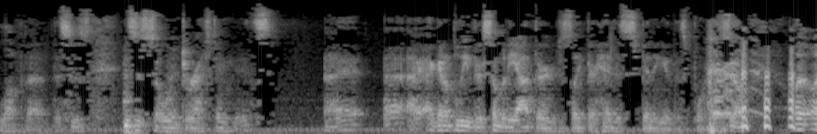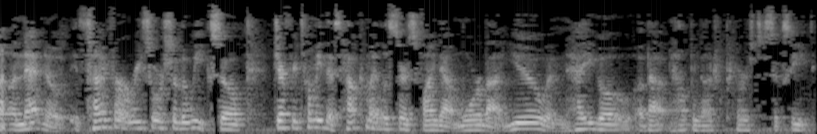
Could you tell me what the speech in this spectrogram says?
Love that. This is this is so interesting. It's I, I, I, gotta believe there's somebody out there just like their head is spinning at this point. So, on, on, that note, it's time for our resource of the week. So, Geoffrey, tell me this: How can my listeners find out more about you and how you go about helping entrepreneurs to succeed?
